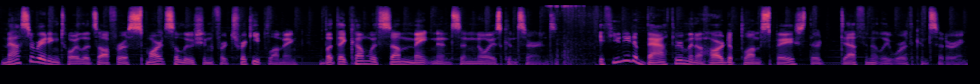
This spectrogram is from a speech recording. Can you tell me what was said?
Macerating toilets offer a smart solution for tricky plumbing, but they come with some maintenance and noise concerns. If you need a bathroom in a hard-to-plumb space, they're definitely worth considering.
